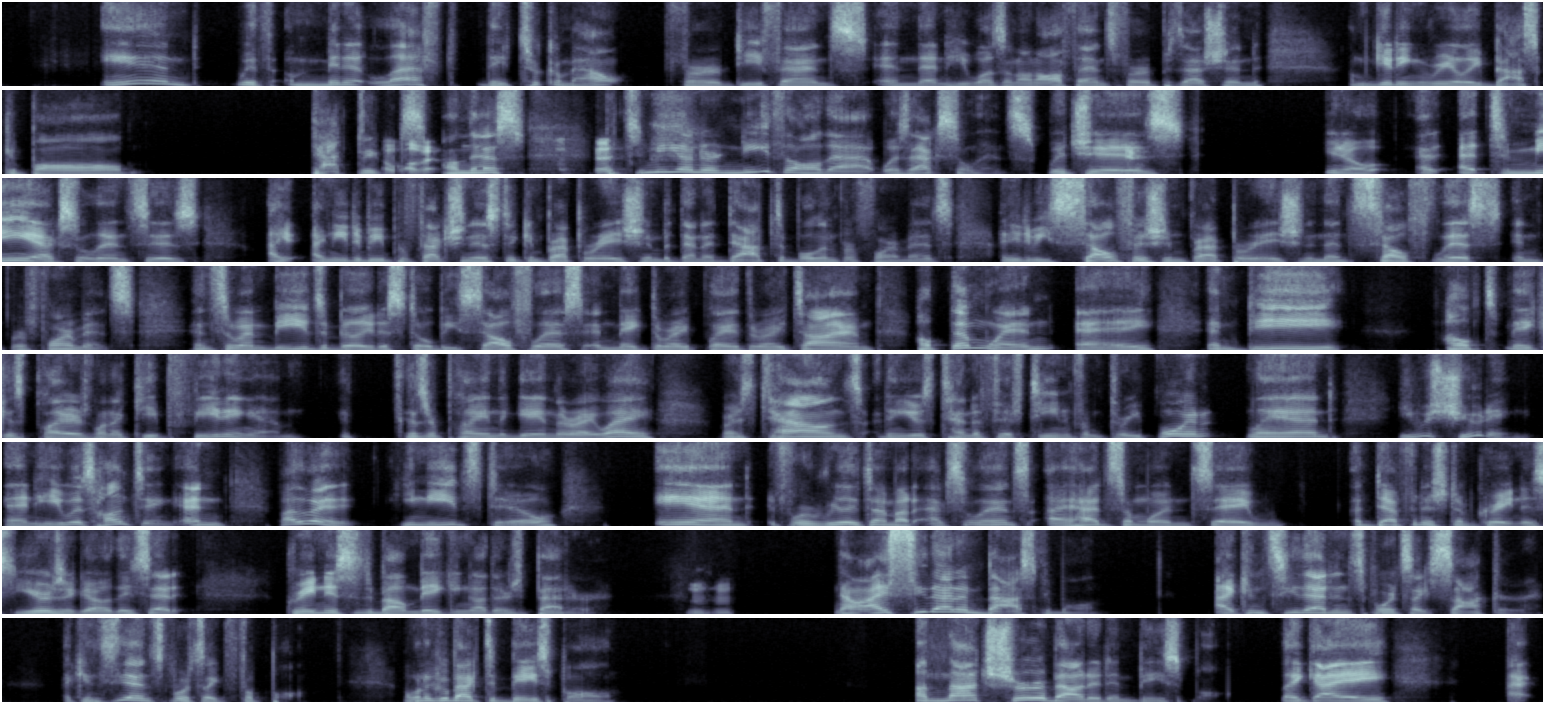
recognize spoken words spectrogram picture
And with a minute left, they took him out for defense, and then he wasn't on offense for a possession. I'm getting really basketball tactics on this. but to me, underneath all that was excellence, which is, yeah. you know, at, at, to me, excellence is I, I need to be perfectionistic in preparation, but then adaptable in performance. I need to be selfish in preparation and then selfless in performance. And so Embiid's ability to still be selfless and make the right play at the right time help them win, A, and B, helped make his players want to keep feeding him because they're playing the game the right way. Whereas Towns, I think he was 10 to 15 from three point land. He was shooting and he was hunting. And by the way, he needs to. And if we're really talking about excellence, I had someone say a definition of greatness years ago. They said greatness is about making others better. Mm-hmm. Now, I see that in basketball. I can see that in sports like soccer. I can see that in sports like football. I want to go back to baseball. I'm not sure about it in baseball. Like I,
